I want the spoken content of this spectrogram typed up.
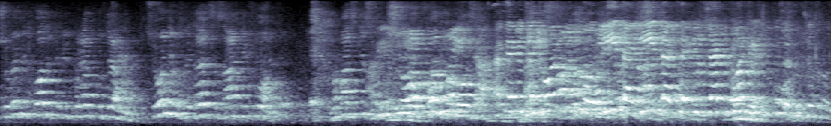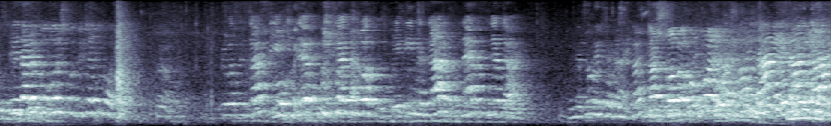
що ви відходите від порядку денного. Сьогодні розглядається загальний фонд. Громадські служби. А це бюджет розвитку, Ліда, Ліда, це бюджет розвитку. Ти зараз говориш про бюджет розвитку. Приватизація йде у бюджет розвитку, який ми зараз не розглядаємо. Та що ви говорите? Так, так, так.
